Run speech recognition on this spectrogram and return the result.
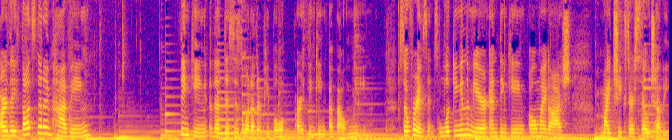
are they thoughts that I'm having thinking that this is what other people are thinking about me. So, for instance, looking in the mirror and thinking, oh my gosh, my cheeks are so chubby.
